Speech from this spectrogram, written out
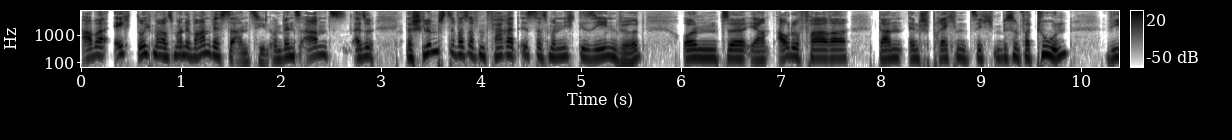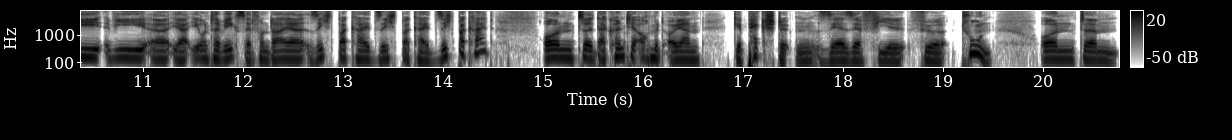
Aber echt durchaus mal eine Warnweste anziehen. Und wenn es abends, also das Schlimmste, was auf dem Fahrrad ist, dass man nicht gesehen wird. Und äh, ja, Autofahrer dann entsprechend sich ein bisschen vertun, wie, wie äh, ja, ihr unterwegs seid. Von daher Sichtbarkeit, Sichtbarkeit, Sichtbarkeit. Und äh, da könnt ihr auch mit euren Gepäckstücken sehr, sehr viel für tun. Und ähm,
